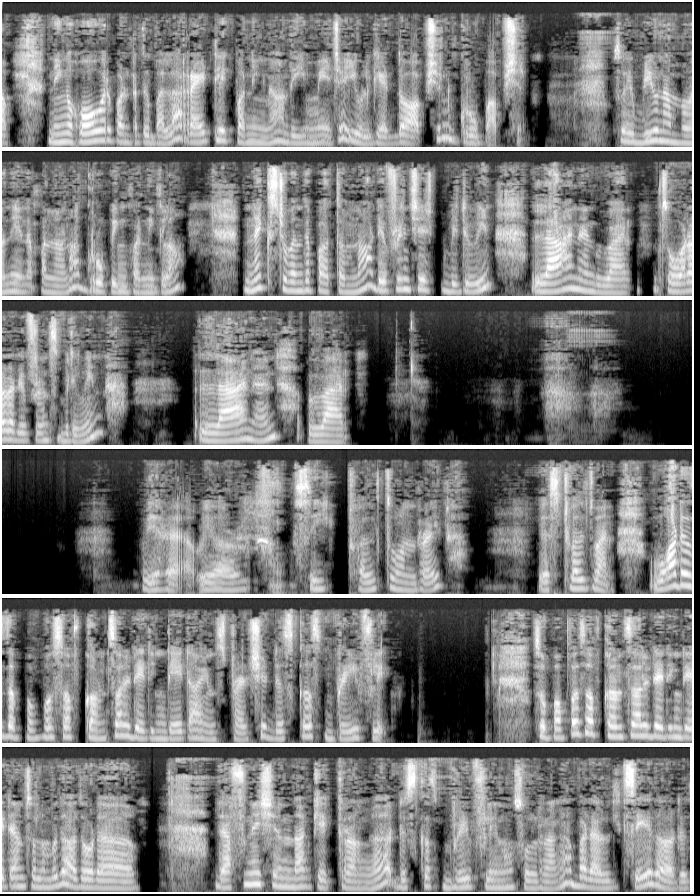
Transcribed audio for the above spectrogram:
நீங்கள் ஹோவர் பண்ணுறதுக்கு பதிலாக ரைட் கிளிக் பண்ணிங்கன்னா அந்த இமேஜை you will get the option group option so இப்படியும் நம்ம வந்து என்ன பண்ணலாம்னா குரூப்பிங் பண்ணிக்கலாம் நெக்ஸ்ட் வந்து பார்த்தோம்னா டிஃப்ரென்ஷியேட் பிட்வீன் லேன் அண்ட் வேன் so what are the difference between LAN and வேன் we are we are see 12th one right yes 12th one what is the purpose of consolidating data in spreadsheet discussed briefly So purpose of consolidating டேட்டான்னு சொல்லும்போது அதோட definition தான் கேட்குறாங்க discuss ப்ரீஃப்லின்னு சொல்கிறாங்க but I will say the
